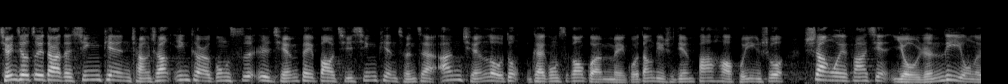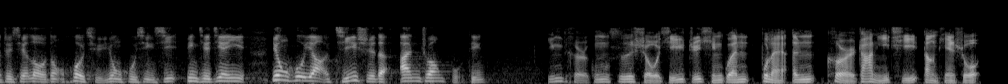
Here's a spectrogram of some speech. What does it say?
全球最大的芯片厂商英特尔公司日前被曝其芯片存在安全漏洞。该公司高管美国当地时间八号回应说，尚未发现有人利用了这些漏洞获取用户信息，并且建议用户要及时的安装补丁。英特尔公司首席执行官布莱恩·克尔扎尼奇当天说，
